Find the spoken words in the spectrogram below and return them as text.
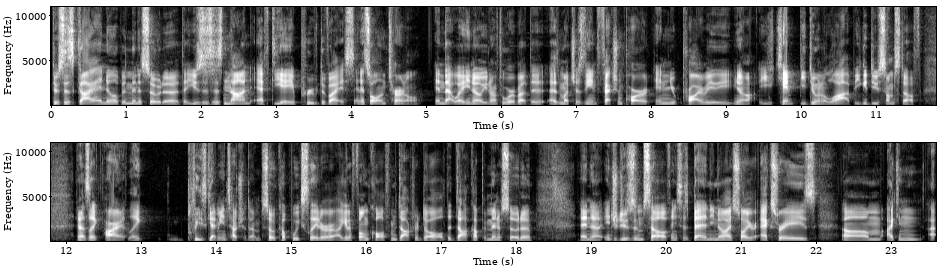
there's this guy I know up in Minnesota that uses his non-FDA approved device, and it's all internal. And that way, you know, you don't have to worry about the as much as the infection part, and you're probably, you know, you can't be doing a lot, but you could do some stuff. And I was like, all right, like, please get me in touch with him. So a couple weeks later, I get a phone call from Dr. Dahl, the doc up in Minnesota, and uh, introduces himself, and he says, Ben, you know, I saw your X-rays. Um, I can, uh,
